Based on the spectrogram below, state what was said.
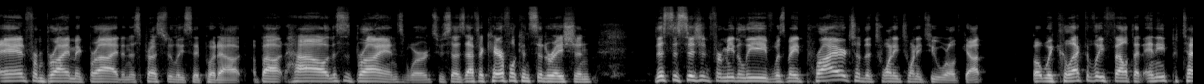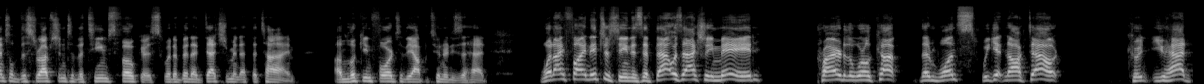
and from Brian McBride in this press release they put out about how this is Brian's words, who says, after careful consideration, this decision for me to leave was made prior to the 2022 World Cup, but we collectively felt that any potential disruption to the team's focus would have been a detriment at the time. I'm looking forward to the opportunities ahead. What I find interesting is if that was actually made prior to the World Cup, then once we get knocked out, could you had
